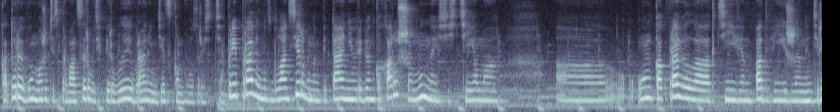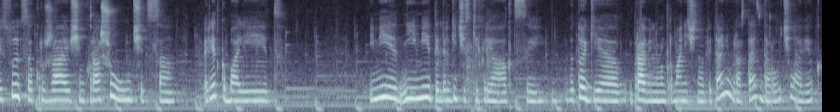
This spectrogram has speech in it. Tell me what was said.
которые вы можете спровоцировать впервые в раннем детском возрасте. При правильном сбалансированном питании у ребенка хорошая иммунная система, он, как правило, активен, подвижен, интересуется окружающим, хорошо учится, редко болеет, имеет, не имеет аллергических реакций. В итоге правильного гармоничного питания вырастает здоровый человек.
